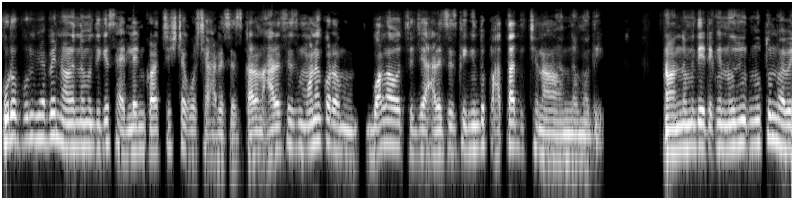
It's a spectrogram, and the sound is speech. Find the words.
পুরোপুরিভাবে নরেন্দ্র মোদিকে সাইডলাইন করার চেষ্টা করছে আরএসএস। কারণ আরএসএস মনে করো বলা হচ্ছে যে আরএসএস কে কিন্তু পাত্তা দিচ্ছে না নরেন্দ্র মোদী নরেন্দ্র মোদি এটাকে নতুন ভাবে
